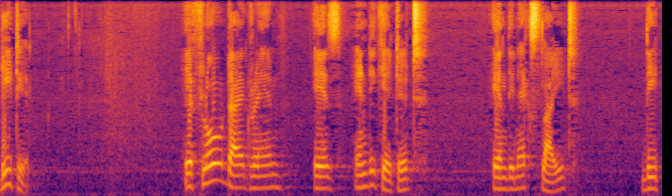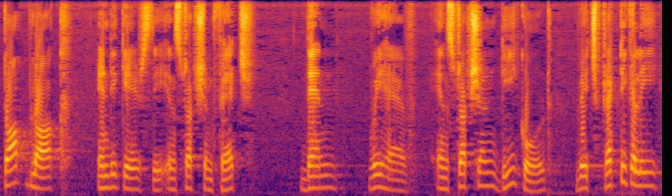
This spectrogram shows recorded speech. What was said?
detail. A flow diagram is indicated in the next slide the top block indicates the instruction fetch. Then we have instruction decode, which practically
